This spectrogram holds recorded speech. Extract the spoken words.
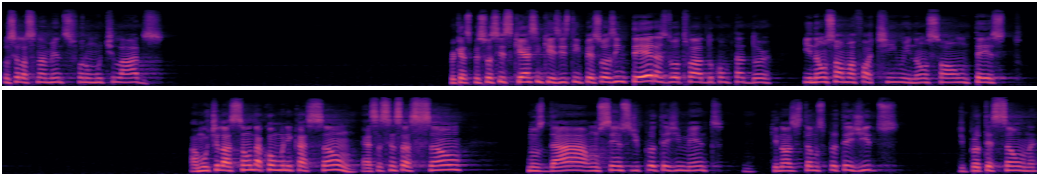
os relacionamentos foram mutilados. Porque as pessoas se esquecem que existem pessoas inteiras do outro lado do computador. E não só uma fotinho, e não só um texto. A mutilação da comunicação, essa sensação, nos dá um senso de protegimento, que nós estamos protegidos, de proteção, né?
